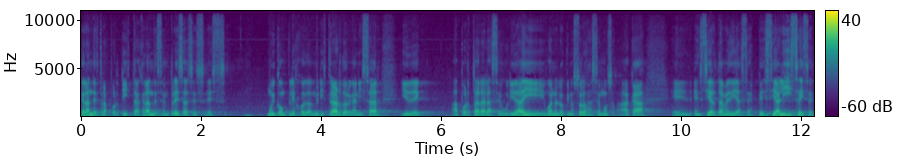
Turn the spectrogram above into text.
grandes transportistas, grandes empresas, es, es muy complejo de administrar, de organizar y de aportar a la seguridad y bueno, lo que nosotros hacemos acá en, cierta medida se especializa y se,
